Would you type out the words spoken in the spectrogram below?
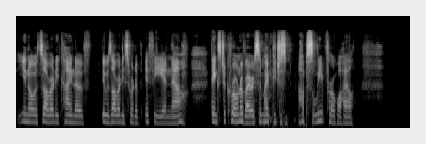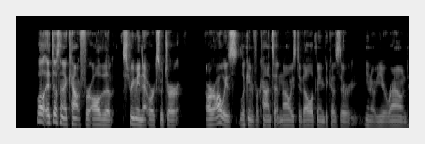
you know, it's already kind of it was already sort of iffy and now thanks to coronavirus it might be just obsolete for a while. Well, it doesn't account for all the streaming networks which are are always looking for content and always developing because they're, you know, year round.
